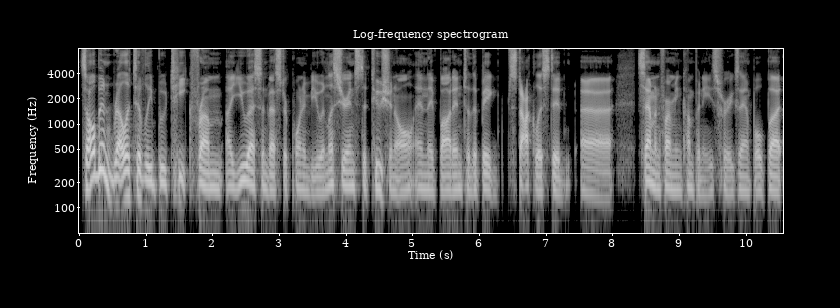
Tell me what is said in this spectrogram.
it's all been relatively boutique from a us investor point of view unless you're institutional and they've bought into the big stock listed uh, salmon farming companies for example but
